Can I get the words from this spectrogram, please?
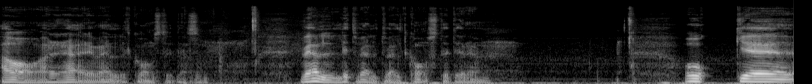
Ja, det här är väldigt konstigt alltså. Väldigt, väldigt, väldigt konstigt är det. Och eh,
